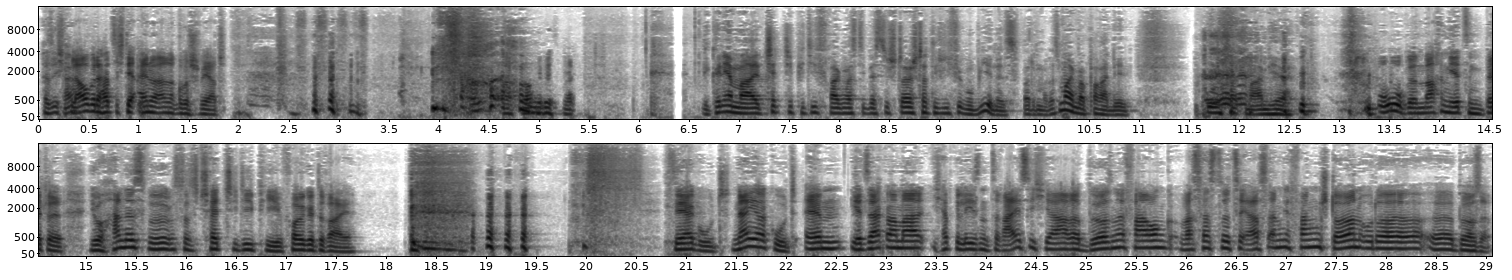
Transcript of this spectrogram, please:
Also ich ja? glaube, da hat sich der ein oder andere beschwert. Ach, wir können ja mal ChatGPT fragen, was die beste Steuerstrategie für Immobilien ist. Warte mal, das mache ich mal parallel. Sag mal an hier. Oh, wir machen jetzt ein Battle. Johannes versus ChatGPT, Folge 3. Sehr gut. Naja, gut. Ähm, jetzt sag mal mal, ich habe gelesen, 30 Jahre Börsenerfahrung. Was hast du zuerst angefangen, Steuern oder äh, Börse?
